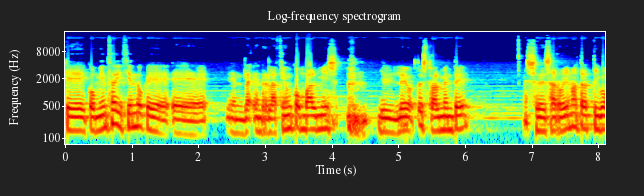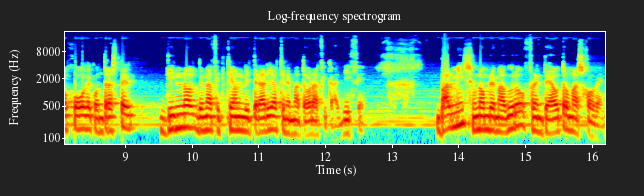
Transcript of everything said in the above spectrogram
que comienza diciendo que en, en, relación con Balmis, y leo textualmente, se desarrolla un atractivo juego de contraste dignos de una ficción literaria o cinematográfica. Dice, Balmis, un hombre maduro frente a otro más joven,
